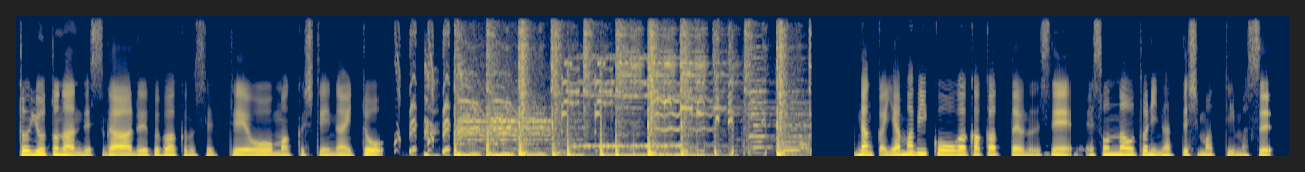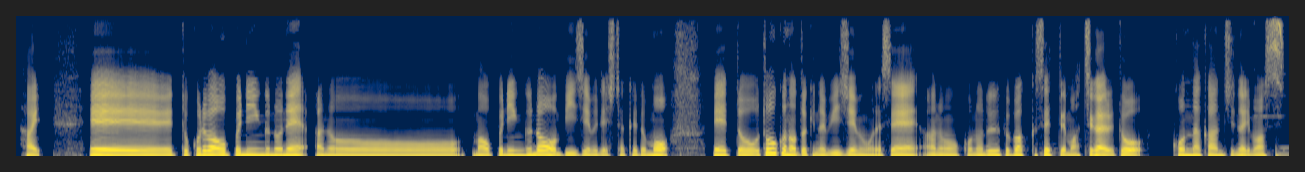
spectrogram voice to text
という音なんですが、ループバックの設定をうまくしていないと、なんか山彦がかかったようなですね、そんな音になってしまっています。はい。えーっと、これはオープニングのね、あのーまあ、オープニングの BGM でしたけども、えーっと、トークの時の BGM もですね、あのこのループバック設定間違えると、こんな感じになります。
